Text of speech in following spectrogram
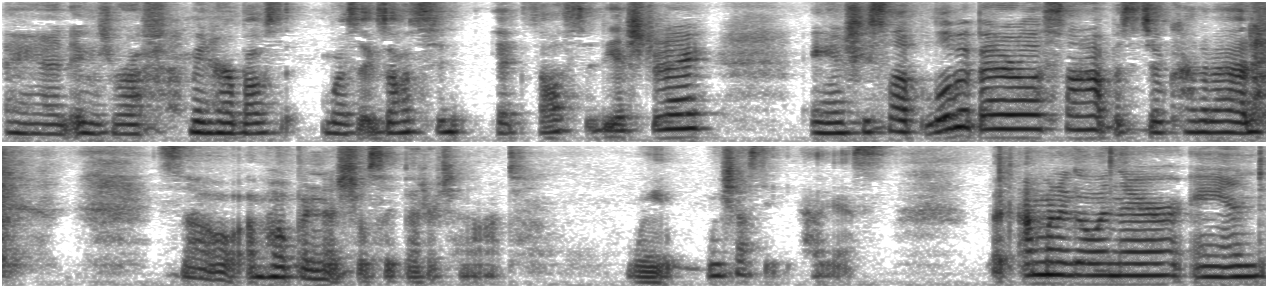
And it was rough. I mean, her boss was exhausted exhausted yesterday. And she slept a little bit better last night, but still kind of bad. so I'm hoping that she'll sleep better tonight. We, we shall see, I guess. But I'm going to go in there and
